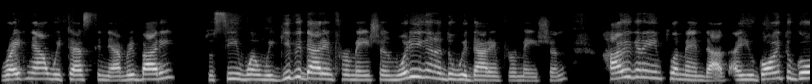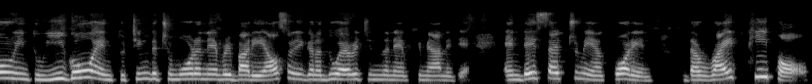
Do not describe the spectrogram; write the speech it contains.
right now we're testing everybody to see when we give you that information what are you going to do with that information? How are you going to implement that? Are you going to go into ego and to think that you're more than everybody else or are you going to do everything in the name of humanity? And they said to me i'm quoting the right people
